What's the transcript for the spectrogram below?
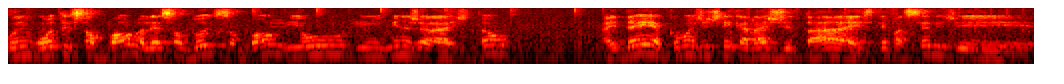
um outro em São Paulo, aliás, são dois em São Paulo e um em Minas Gerais. Então, a ideia, como a gente tem canais digitais, tem uma série de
